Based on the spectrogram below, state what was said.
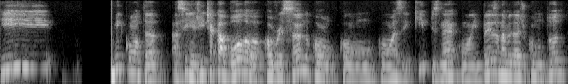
E me conta, assim, a gente acabou conversando com, com, com as equipes, né, com a empresa, na verdade, como um todo,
